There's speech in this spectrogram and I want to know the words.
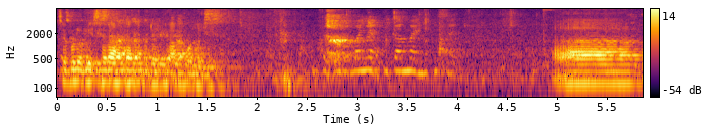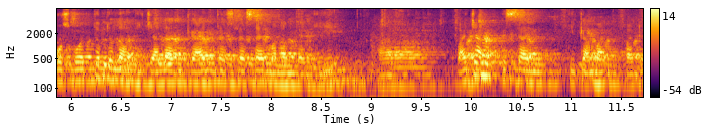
sebelum diserahkan kepada pihak polis. Banyak tikaman kesan. Uh, postmortem telah dijalankan dan selesai malam tadi. Uh, banyak kesan tikaman pada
